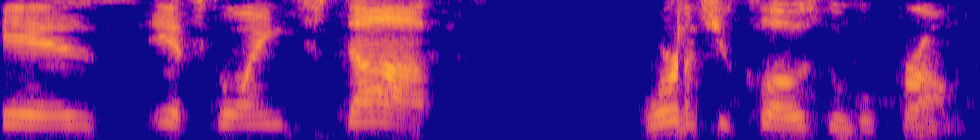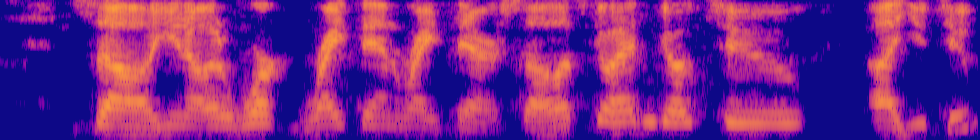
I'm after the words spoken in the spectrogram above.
is it's going to stop working once you close Google Chrome. So, you know, it'll work right then, right there. So let's go ahead and go to uh, YouTube.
